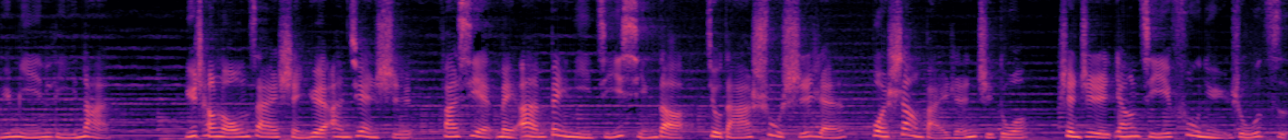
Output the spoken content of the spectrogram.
渔民罹难。于成龙在审阅案卷时，发现每案被拟极刑的就达数十人或上百人之多，甚至殃及妇女孺子。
